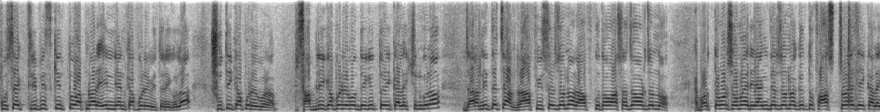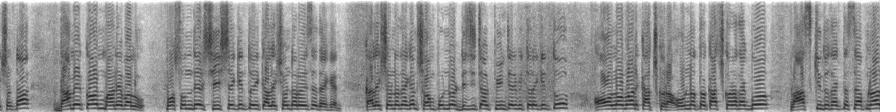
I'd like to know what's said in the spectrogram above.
কুসেক থ্রি পিস কিন্তু আপনার ইন্ডিয়ান কাপড়ের ভিতরে এগুলো। সুতি কাপড় হইব না। সাবলি কাপড়ের মধ্যে কিন্তু এই কালেকশনগুলো যারা নিতে চান রাফ ইউজের জন্য রাফ কোথাও আসা যাওয়ার জন্য, বর্তমান সময়ের ইয়াংদের জন্য কিন্তু ফার্স্ট চয়েস এই কালেকশনটা দামে কম মানে ভালো। পছন্দের শীর্ষে কিন্তু এই কালেকশনটা রয়েছে, দেখেন। কালেকশনটা দেখেন, সম্পূর্ণ ডিজিটাল প্রিন্টের ভিতরে কিন্তু অল ওভার কাজ করা। উন্নত কাজ করা থাকব প্লাস কিন্তু থাকতেছে আপনার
